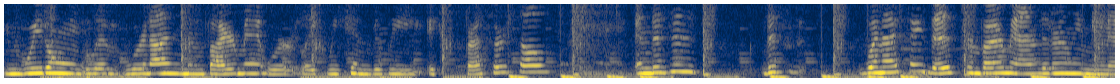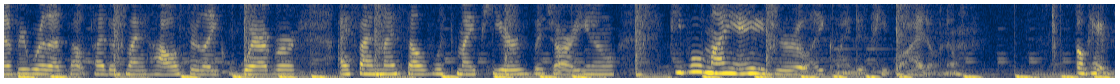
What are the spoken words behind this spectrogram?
we don't live we're not in an environment where like we can really express ourselves. And this is this when i say this environment i literally mean everywhere that's outside of my house or like wherever i find myself with my peers which are you know people my age or like-minded people i don't know. Okay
